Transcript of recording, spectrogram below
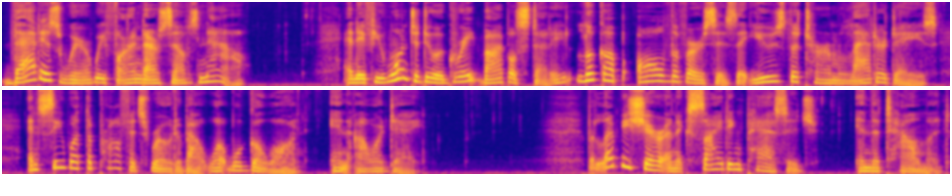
That is where we find ourselves now. And if you want to do a great Bible study, look up all the verses that use the term latter days and see what the prophets wrote about what will go on in our day. But let me share an exciting passage in the Talmud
